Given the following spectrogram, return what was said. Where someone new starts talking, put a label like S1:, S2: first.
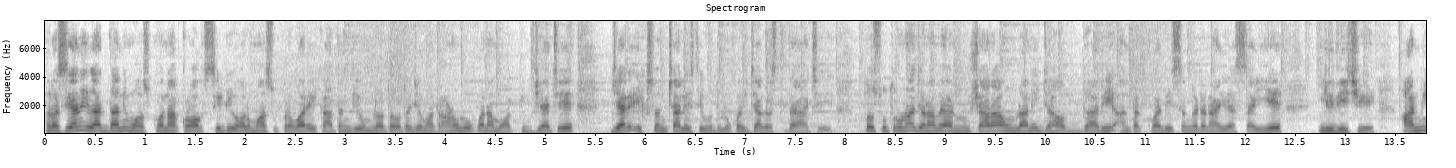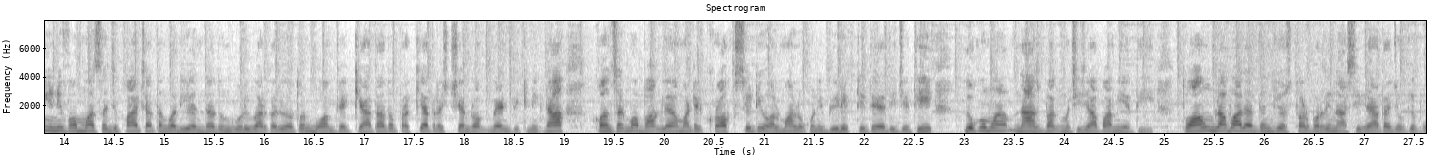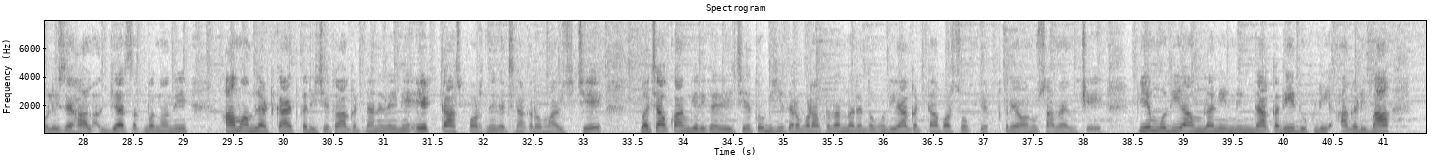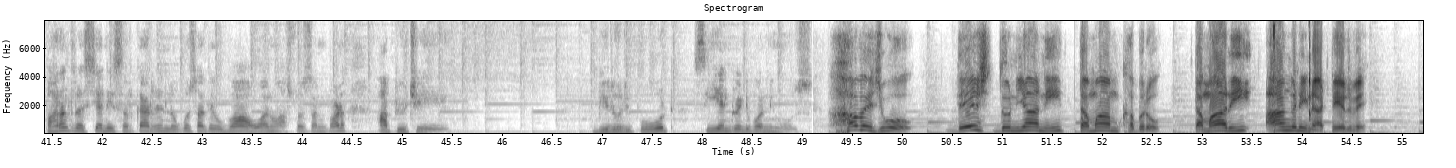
S1: રશિયાની રાજધાની મોસ્કોના Crocs city હોલમાં શુક્રવારે એક આતંકી હુમલો થયો હતો જેમાં ત્રાણું લોકોના મોત નીપજ્યા છે જ્યારે એકસો ચાલીસથી વધુ લોકો ઇજાગ્રસ્ત થયા છે તો સૂત્રોના જણાવ્યા અનુસાર આ હુમલાની જવાબદારી આતંકવાદી સંગઠન આઈએસઆઈએ લીધી છે આર્મી યુનિફોર્મમાં સજ્જ પાંચ આતંકવાદીઓએ અંધાધૂંધ ગોળીબાર કર્યો હતો અને બોમ્બ ફેંક્યા હતા તો પ્રખ્યાત રશિયન રોક બેન્ડ પિકનિકના કોન્સર્ટમાં ભાગ લેવા માટે ક્રોક્સ સિટી હોલમાં લોકોની ભીડ એકઠી થઈ હતી જેથી લોકોમાં નાસભાગ મચી જવા પામી હતી તો આ હુમલા બાદ આતંકીઓ સ્થળ પરથી નાસી ગયા હતા જોકે પોલીસે હાલ અગિયાર શકબંધોની આ મામલે અટકાયત કરી છે. તો આ ઘટનાને લઈને એક ટાસ્ક ફોર્સની રચના કરવામાં આવી છે. બચાવ કામગીરી કરી રહી છે. તો બીજી તરફ વડાપ્રધાન નરેન્દ્ર મોદી આ ઘટના પર શોક વ્યક્ત કર્યાનું સામે આવ્યું છે. પીએમ મોદીએ આ હુમલાની નિંદા કરી દુઃખની આ ભારત રશિયાની સરકારને લોકો સાથે ઊભા હોવાનું આશ્વાસન પણ આપ્યું છે. Bureau report CN twenty four news.
S2: હવે જુઓ, દેશ દુનિયાની તમામ ખબરો તમારી આંગળીના ટેરવે.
